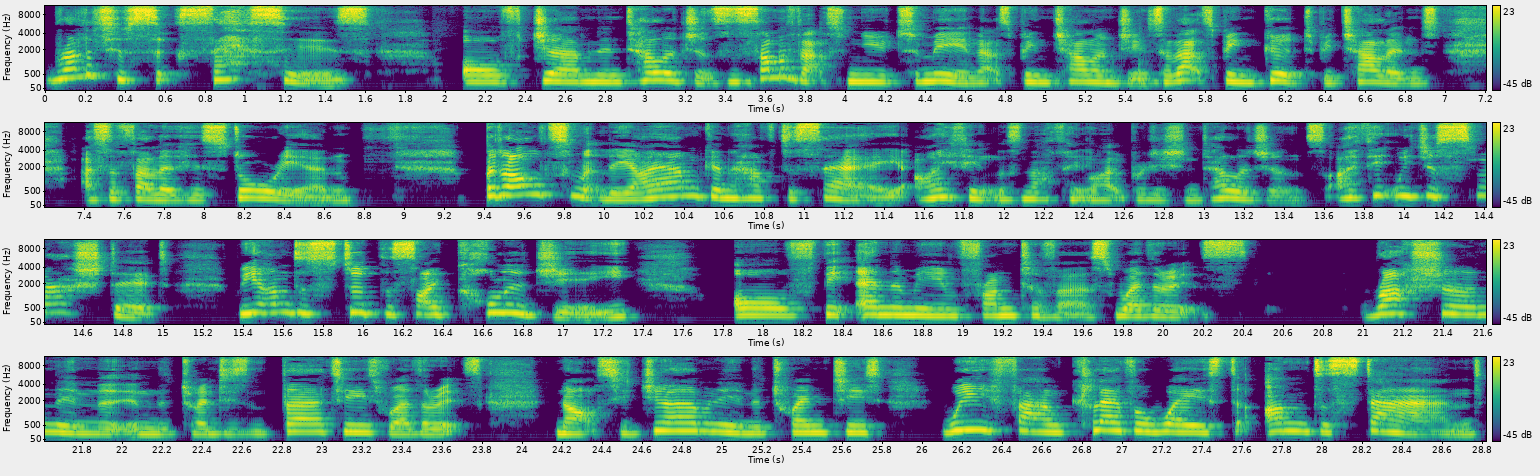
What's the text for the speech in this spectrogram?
relative successes of German intelligence. And some of that's new to me and that's been challenging. So that's been good to be challenged as a fellow historian. But ultimately, I am going to have to say, I think there's nothing like British intelligence. I think we just smashed it. We understood the psychology of the enemy in front of us, whether it's Russian in the in the 20s and 30s, whether it's Nazi Germany in the 20s, we found clever ways to understand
